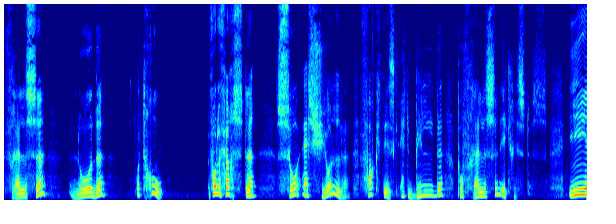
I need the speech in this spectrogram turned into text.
frelse, nåde og tro. For det første så er skjoldet faktisk et bilde på frelsen i Kristus. I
